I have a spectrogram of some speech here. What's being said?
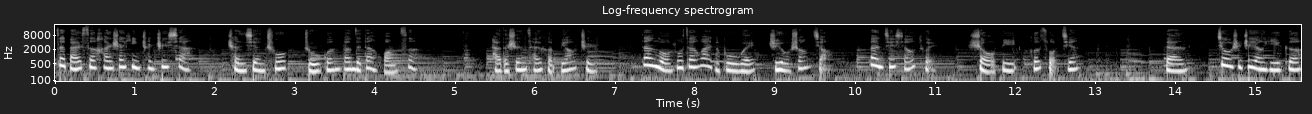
在白色汗衫映衬之下，呈现出烛光般的淡黄色。她的身材很标致，但裸露在外的部位只有双脚、半截小腿、手臂和左肩。但就是这样一个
